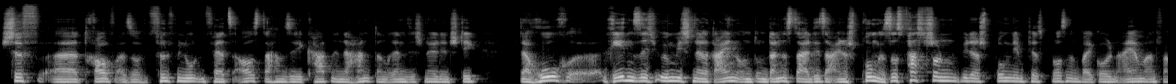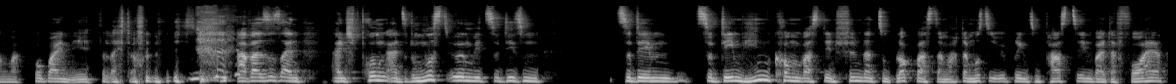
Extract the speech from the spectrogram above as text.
Schiff äh, drauf. Also fünf Minuten fährt's aus, da haben sie die Karten in der Hand, dann rennen sie schnell den Steg da hoch, äh, reden sich irgendwie schnell rein und, und dann ist da dieser eine Sprung. Es ist fast schon wie der Sprung, den Pierce Brosnan bei Golden Eye am Anfang macht. Wobei, nee, vielleicht auch nicht. Aber es ist ein, ein Sprung. Also du musst irgendwie zu diesem, zu dem, zu dem hinkommen, was den Film dann zum Blockbuster macht. Da musste ich übrigens ein paar Szenen weiter vorher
